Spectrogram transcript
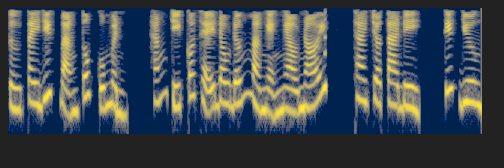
tự tay giết bạn tốt của mình, hắn chỉ có thể đau đớn mà nghẹn ngào nói, tha cho ta đi, Tiết Dương,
